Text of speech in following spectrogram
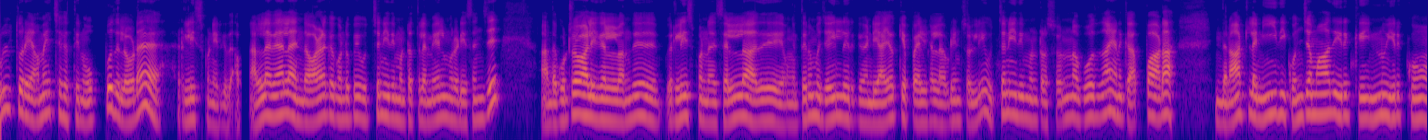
உள்துறை அமைச்சகத்தின் ஒப்புதலோட ரிலீஸ் பண்ணியிருக்குது. நல்ல வேலை இந்த வழக்கை கொண்டு போய் உச்சநீதிமன்றத்தில் மேல்முறையீடு செஞ்சு அந்த குற்றவாளிகள் வந்து ரிலீஸ் பண்ண செல்லாது அவங்க திரும்ப ஜெயிலில் இருக்க வேண்டிய அயோக்கிய பயல்கள் அப்படின்னு சொல்லி உச்சநீதிமன்றம் சொன்ன போது தான் எனக்கு அப்பாடா இந்த நாட்டில் நீதி கொஞ்சமாவது இருக்குது இன்னும் இருக்கும்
